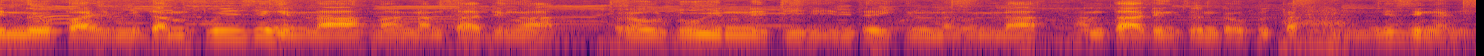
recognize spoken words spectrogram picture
in nu pa him dam pui jing in la ma nam ta dinga ro lu in ni ti hi in te kil na un la am ta ding chun ro hu tak in ni jing ani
